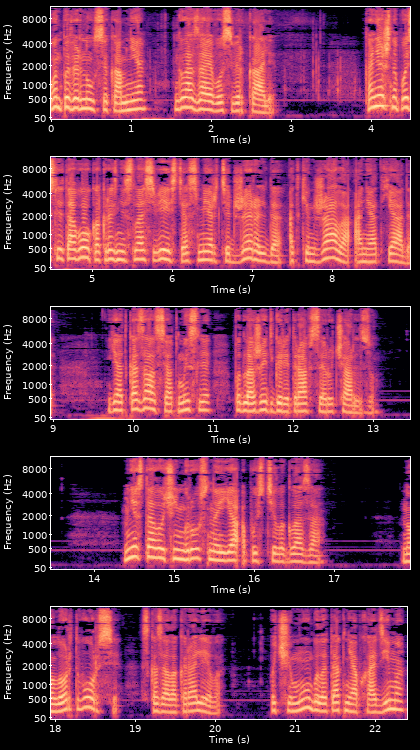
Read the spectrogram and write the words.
Он повернулся ко мне, глаза его сверкали. Конечно, после того, как разнеслась весть о смерти Джеральда от кинжала, а не от яда, я отказался от мысли подложить горитрав сэру Чарльзу. Мне стало очень грустно, и я опустила глаза. «Но лорд Ворси», — сказала королева, — «почему было так необходимо,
